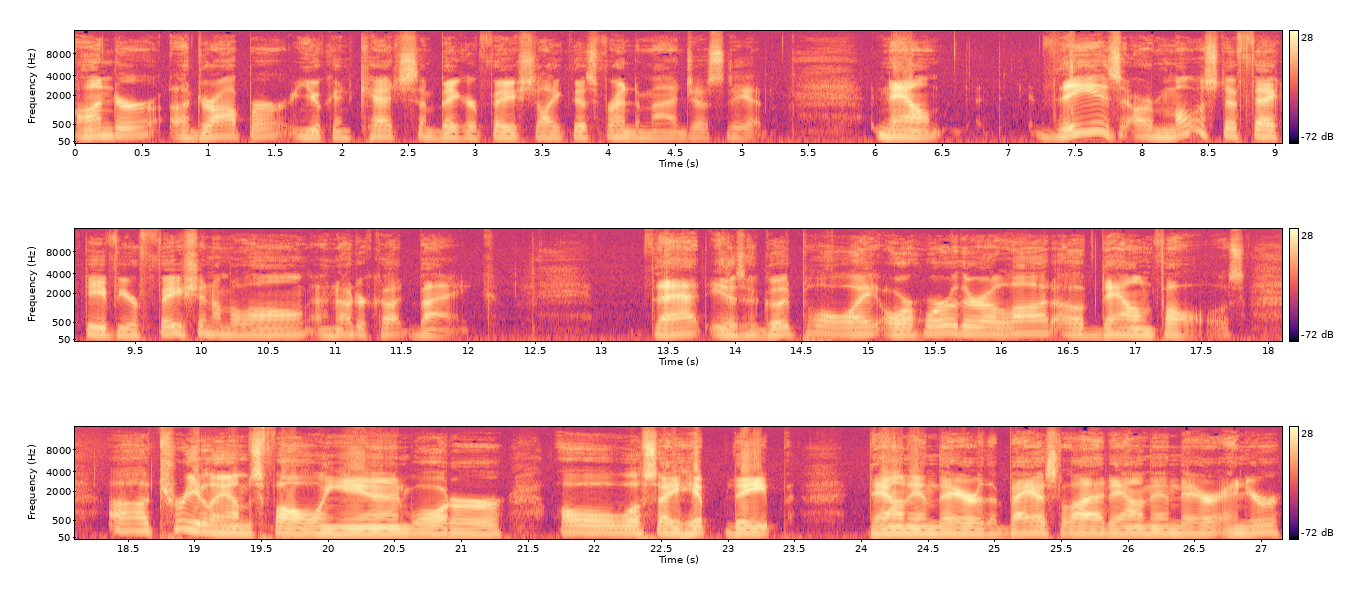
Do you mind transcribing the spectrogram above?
under a dropper, you can catch some bigger fish like this friend of mine just did. Now, these are most effective if you're fishing them along an undercut bank. That is a good ploy, or where there are a lot of downfalls. Uh, tree limbs falling in, water, oh, we'll say hip deep down in there. The bass lie down in there, and you're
